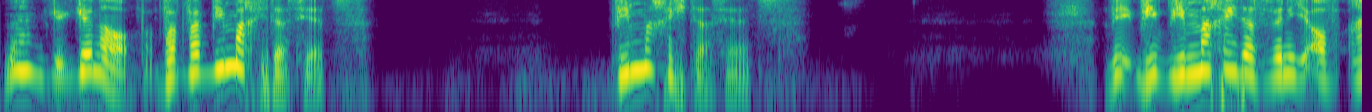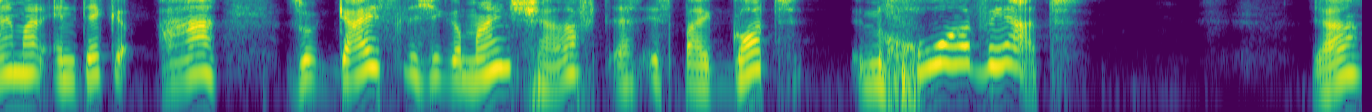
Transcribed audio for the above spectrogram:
Ne? Genau. Wie mache ich das jetzt? Wie mache ich das jetzt? Wie, wie, wie mache ich das, wenn ich auf einmal entdecke, ah, so geistliche Gemeinschaft, das ist bei Gott ein hoher Wert. Ja,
